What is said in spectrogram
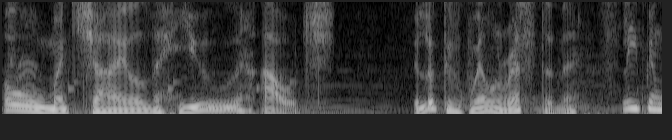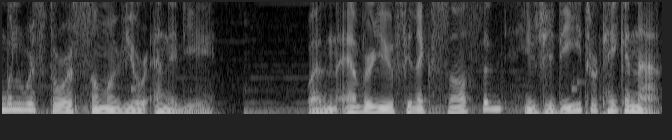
Oh, my child, you. Ouch. You look well rested. Eh? Sleeping will restore some of your energy. Whenever you feel exhausted, you should eat or take a nap.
